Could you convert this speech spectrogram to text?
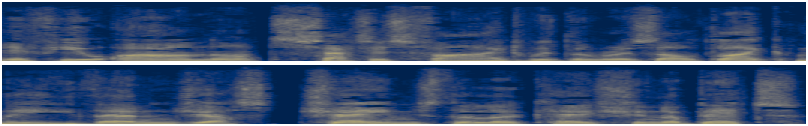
If you are not satisfied with the result like me then just change the location a bit.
